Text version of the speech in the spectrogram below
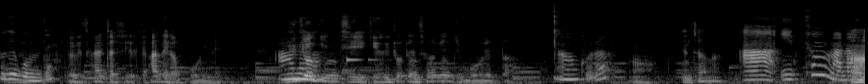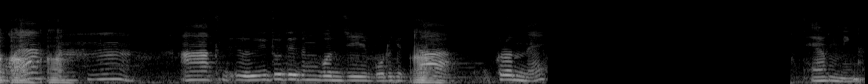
그게 뭔데? 여기 살짝씩 이렇게 안에가 보이네. 안에가? 유격인지 이게 의도된 설계인지 모르겠다. 아 그래? 어, 괜찮아. 아 이 틈 말하는 아, 거야? 아, 아. 아하. 아 근데 의도되는 건지 모르겠다. 그렇네. 대한민국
